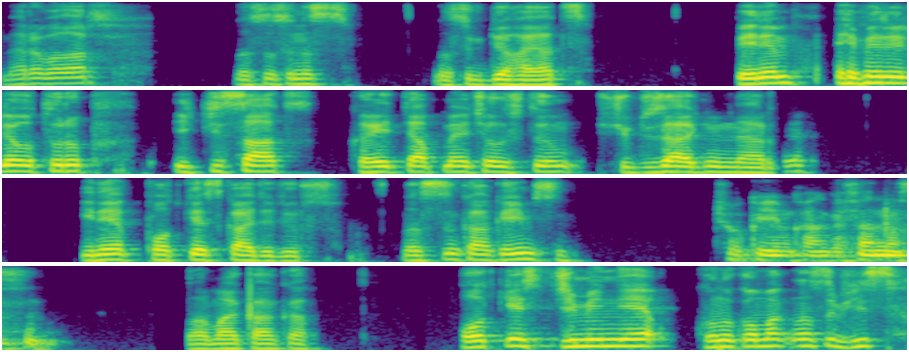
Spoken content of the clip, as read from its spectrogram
Merhabalar. Nasılsınız? Nasıl gidiyor hayat? Benim Emir ile oturup 2 saat kayıt yapmaya çalıştığım şu güzel günlerde yine podcast kaydediyoruz. Nasılsın kanka iyi misin? Çok iyiyim kanka sen nasılsın? Normal kanka. Podcast Ciminli'ye konuk olmak nasıl bir his?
